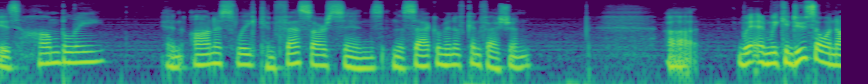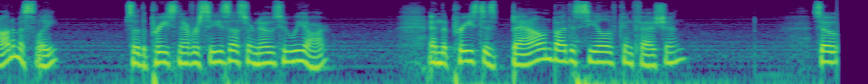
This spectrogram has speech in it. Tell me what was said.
is humbly and honestly confess our sins in the sacrament of confession. Uh, and we can do so anonymously, so the priest never sees us or knows who we are. And the priest is bound by the seal of confession. So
